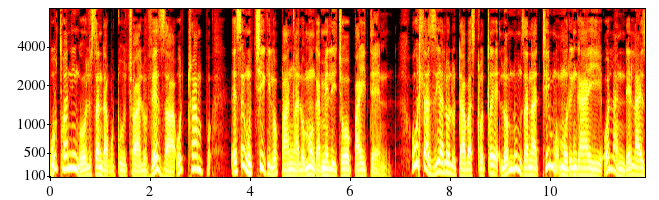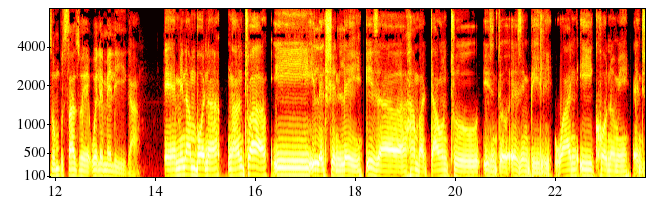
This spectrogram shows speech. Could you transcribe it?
Ucwaningo olusanda kuqutshwa luveza utrump esenguchiki lobhanqa lomongameli joe biden. Ukuhlaziya lolu daba sixoxe lomnumzana tim muringayi olandela ezombusazwe welemelika Eh mina mbona nganthiwa i-election lay izahamba down to izinto ezimbili. One i-economy and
